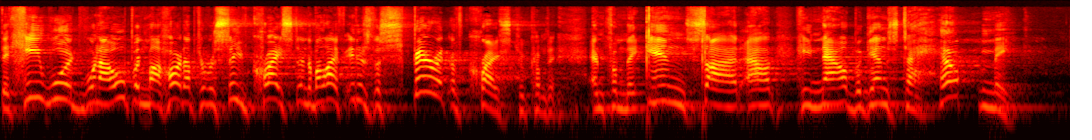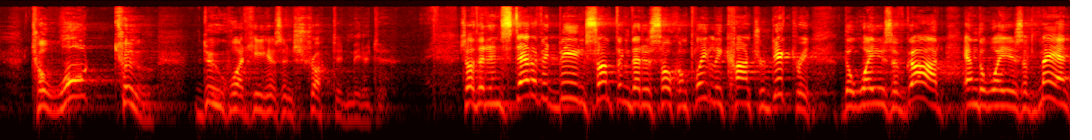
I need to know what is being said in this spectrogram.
that He would, when I open my heart up to receive Christ into my life, it is the Spirit of Christ who comes in. And from the inside out, He now begins to help me to want to do what He has instructed me to do. So that instead of it being something that is so completely contradictory, the ways of God and the ways of man,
